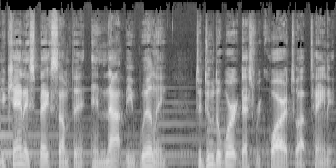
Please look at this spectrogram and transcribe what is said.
You can't expect something and not be willing to do the work that's required to obtain it.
